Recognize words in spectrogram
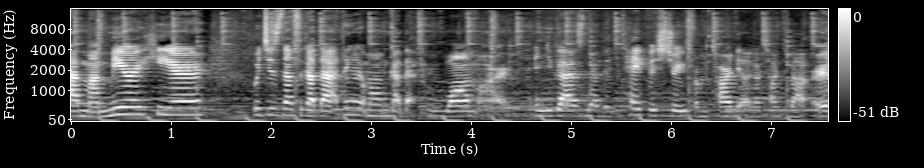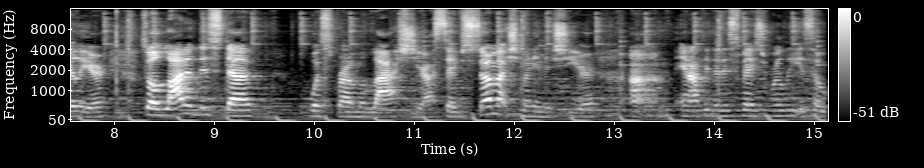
I have my mirror here, which is nice. I got that. I think my mom got that from Walmart. And you guys know the tapestry from Target, like I talked about earlier. So a lot of this stuff was from last year. I saved so much money this year. Um, and I think that this space really is so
